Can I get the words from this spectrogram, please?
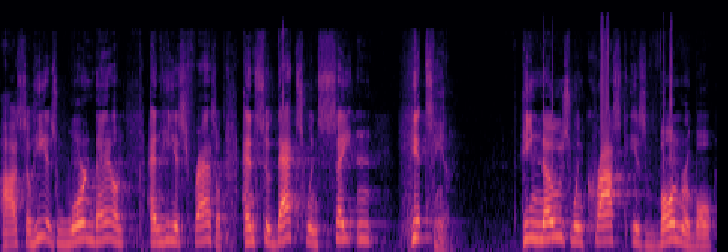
Uh, so he is worn down and he is frazzled. And so that's when Satan hits him. He knows when Christ is vulnerable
